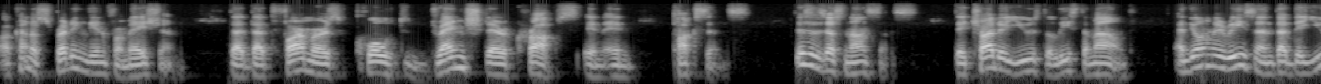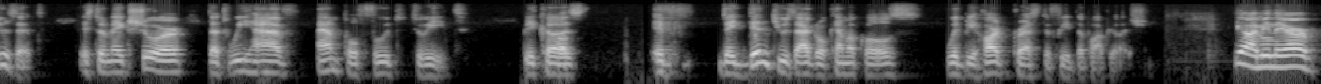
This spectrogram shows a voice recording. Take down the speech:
are kind of spreading the information that, that farmers, quote, drench their crops in, in toxins. This is just nonsense. They try to use the least amount. And the only reason that they use it is to make sure that we have ample food to eat because if they didn't use agrochemicals, we'd be hard pressed to feed the population. Yeah, I mean they are,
